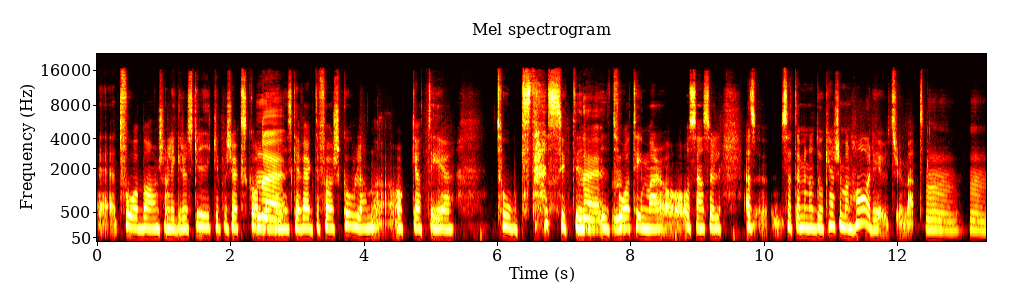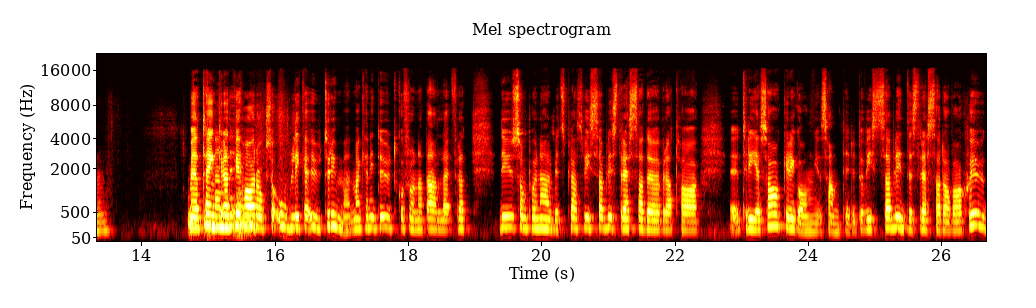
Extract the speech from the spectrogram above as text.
eh, två barn som ligger och skriker på köksgolvet Nej. när ni ska iväg till förskolan och att det är tokstressigt i, i två mm. timmar. Och sen så, alltså, så att jag menar, då kanske man har det utrymmet. Mm, mm. Men jag tänker Men att vi har också olika utrymmen. Man kan inte utgå från att alla, för att det är ju som på en arbetsplats. Vissa blir stressade över att ha eh, tre saker igång samtidigt och vissa blir inte stressade av att ha sju.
